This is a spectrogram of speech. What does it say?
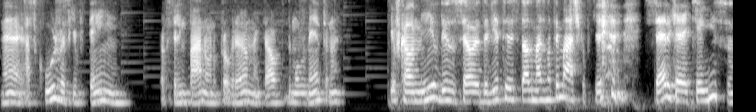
né, as curvas que tem para você limpar no, no programa e tal, do movimento, né? Eu ficava, meu Deus do céu, eu devia ter estudado mais matemática, porque sério que é, que é isso?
